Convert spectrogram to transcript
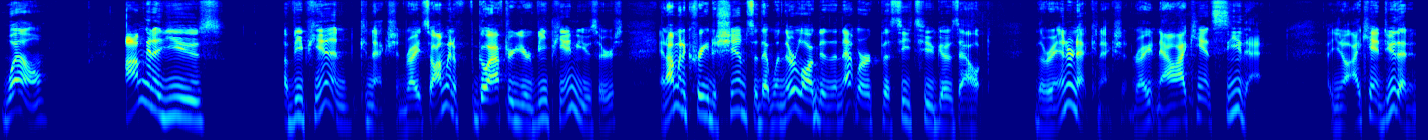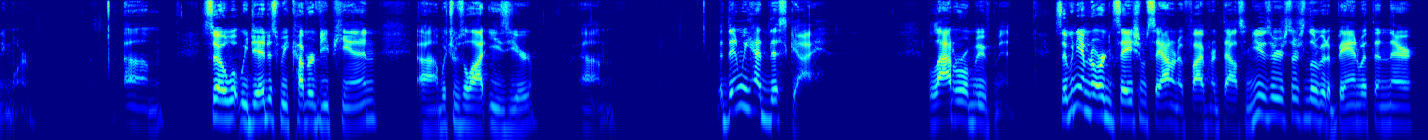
well, I'm going to use a VPN connection, right? So I'm going to go after your VPN users, and I'm going to create a shim so that when they're logged into the network, the C2 goes out their internet connection, right? Now I can't see that. You know, I can't do that anymore. Um, so what we did is we covered VPN, uh, which was a lot easier. Um, but then we had this guy, lateral movement. So when you have an organization with, say, I don't know, 500,000 users, there's a little bit of bandwidth in there,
